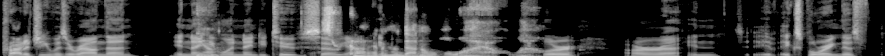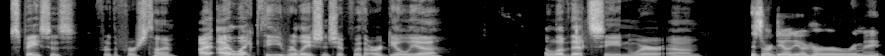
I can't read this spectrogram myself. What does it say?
Prodigy was around then in Yeah. 91, 92. So yeah, God, I haven't heard that in a while. Wow. People are are uh, in exploring those spaces for the first time. I I Mm. liked the relationship with Ardelia. I love that scene where um Is Ardelia her roommate?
